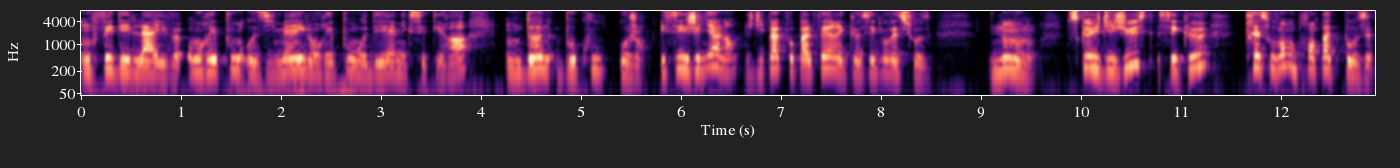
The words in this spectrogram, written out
on fait des lives, on répond aux emails, on répond aux DM, etc. On donne beaucoup aux gens. Et c'est génial, hein je dis pas qu'il faut pas le faire et que c'est une mauvaise chose. Non, non, non. Ce que je dis juste, c'est que très souvent on prend pas de pause.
